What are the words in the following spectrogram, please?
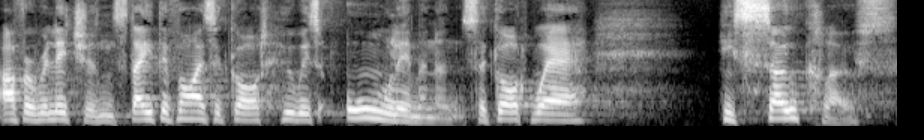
other religions, they devise a God who is all immanence, a God where he's so close,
